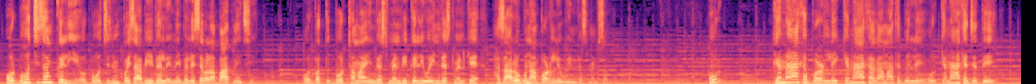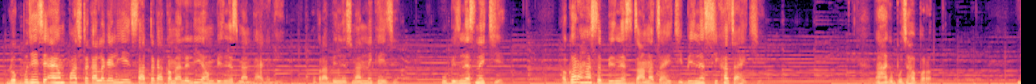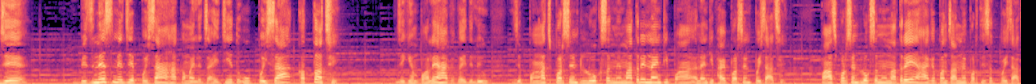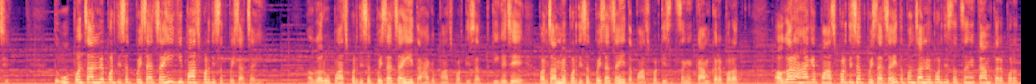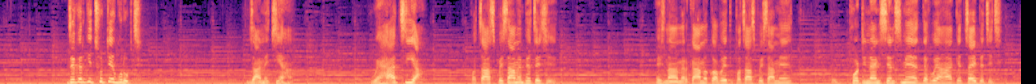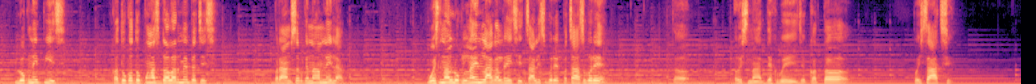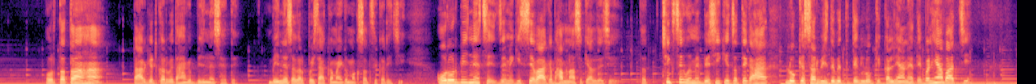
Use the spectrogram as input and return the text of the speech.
और बहुत चीज़ हम केलिए और बहुत चीज़ में पैसा भी भेलै, नहि भेलै से वाला बात नहीं छै। और बहुत ठमा इन्वेस्टमेंट भी कैली ओहि इन्वेस्टमेंट के हज़ारों गुना बढ़लै ओ इन्वेस्टमेंट सब। और केना के बढ़लै के आगाँ माथे भेलै और केना के जेतै लोग बुझे छै, आइ हम पाँच टका लगेलिए सात टका कमा लेलिए हम बिजनेसमैन भए गेलिए ओकरा बिजनेसमैन नहीं कहै छै। ओ बिज़नेस नहीं छियै। अगर अहाँ सब बिज़नेस जानऽ चाहै बिज़नेस सीखऽ चाहै छियै अहाँके बुझऽ पड़त जे बिजनेसमे जे पैसा अहाँ कमाइ चाहै छियै, तऽ ओ पैसा छै? जेकि हम पहले अहाँके कहि देलहुँ परसेंट लोक संगमे मात्रे नाइन्टी नाइन्टी फाइव परसेंट पैसा छै। पाँच परसेंट लोक सबमे मात्रे अहाँके पंचानवे प्रतिशत पैसा छै। तो ओ पंचानवे प्रतिशत पैसा चाहिए कि पाँच प्रतिशत पैसा चाहिए अगर ओ पाँच प्रतिशत पैसा चाही तऽ अहाँके पाँच प्रतिशत की कहै पंचानवे प्रतिशत पैसा चाहिए तऽ पाँच प्रतिशत संगे काम करे पड़त। अगर अहाँके पाँच प्रतिशत पैसा चाहिए तो पंचानवे प्रतिशत संगे काम करे पड़त। जकर कि छुट्टे ग्रुप छै। जानै छी अहाँ। वएह चिया। पचास पैसामे बेचै छै। ऐसना अमेरिकामे कहबै तऽ पचास पैसामे, फोर्टी नाइन सेंट्समे देखबै अहाँके चाय बेचै छै। लोक नहि पिए कतहु कतहु पाँच डॉलरमे बेचै छै। ब्रांड सबके नाम नहीं लाब वैसना लोग लाइन लागल रहै चालीस गोरे, पचास गोरे। तऽ वैसना देखबै जे कतऽ पैसा छै। और ततऽ अहाँ टारगेट करबै तऽ अहाँके बिज़नेस हेतै। बिज़नेस अगर पैसा कमाइके मकसदसँ करै छी। और और बिज़नेस छै, जाहिमे कि सेवाके भावनासँ कयल जाइ छै। तऽ ठीक छै, ओहिमे बेसीके जतेक अहाँ लोकके सर्विस देबै, ततेक लोकके कल्याण हेतै। बढ़िआँ बात छियै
